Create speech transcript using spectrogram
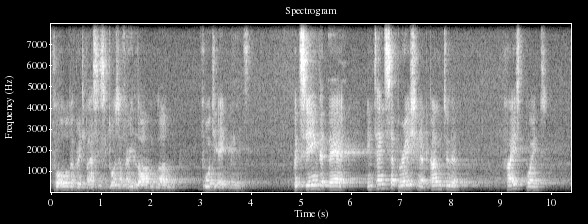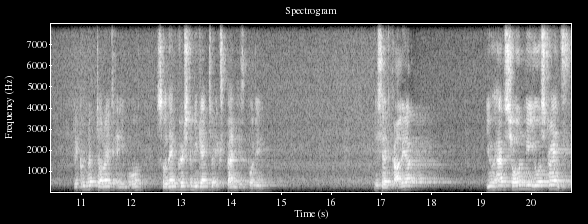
For all the Brijvasis, it was a very long, long 48 minutes. But seeing that their intense separation had come to the highest point they could not tolerate anymore, So then Krishna began to expand his body. He said, Kaliya, you have shown me your strength,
